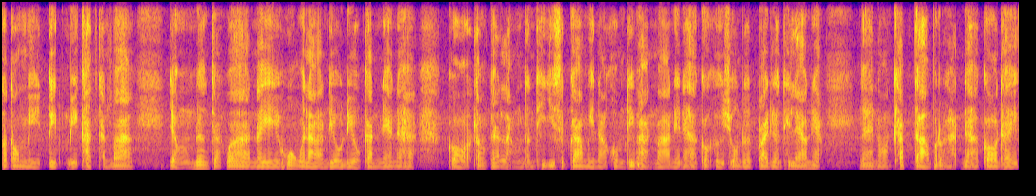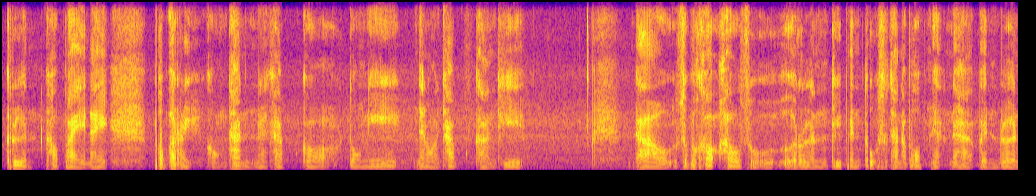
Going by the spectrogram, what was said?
ก็ต้องมีติดมีขัดกันบ้าง อย่างเนื่องจากว่าในห่วงเวลาเดียวๆกันเนี่ยนะฮะก็ตั้งแต่หลังวันที่ 29 มีนาคมที่ผ่านมาเนี่ยนะฮะก็คือช่วงเดือนปลายเดือนที่แล้วเนี่ยแน่นอนครับดาวพฤหัสนะฮะก็ได้เคลื่อนเข้าไปใน ภพอริของท่านนะครับ ก็ตรงนี้แน่นอนครับการที่ดาวสุภเคราะห์เข้าสู่เรือนที่เป็นทุกสถานภพเนี่ยนะฮะเป็นเรือน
